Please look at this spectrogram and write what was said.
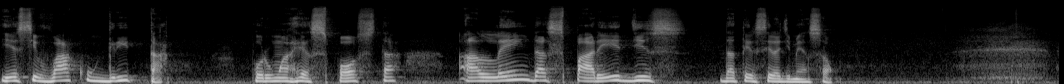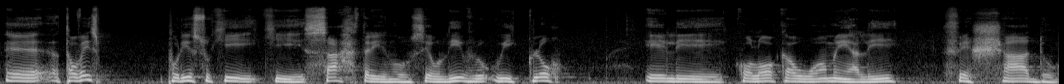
e esse vácuo grita por uma resposta além das paredes da terceira dimensão. É, talvez por isso que, que Sartre, no seu livro O Iclô, ele coloca o homem ali fechado,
